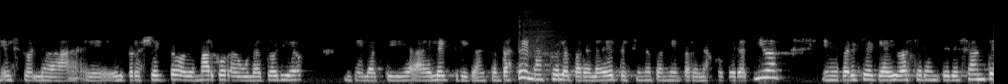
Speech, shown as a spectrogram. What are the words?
es la, eh, el proyecto de marco regulatorio de la actividad eléctrica en Santa Fe, no solo para la EPE, sino también para las cooperativas. Y me parece que ahí va a ser interesante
